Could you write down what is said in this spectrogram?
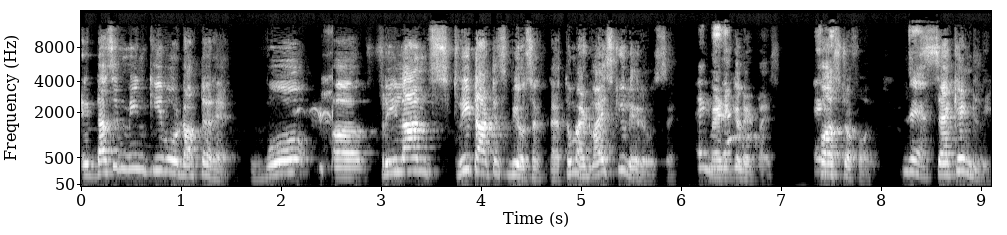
it doesn't mean कि वो डॉक्टर है। वो फ्रीलांस स्ट्रीट आर्टिस्ट भी हो सकता है। तुम एडवाइस क्यों ले रहे हो उससे? Medical advice first of all secondly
